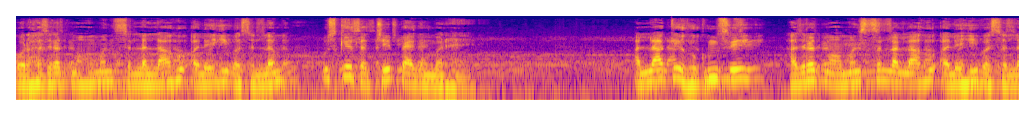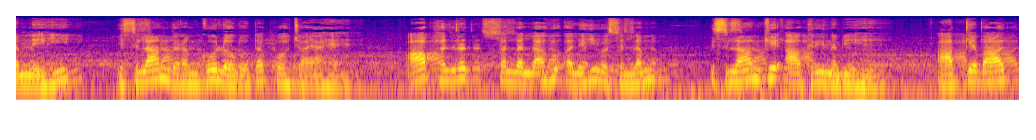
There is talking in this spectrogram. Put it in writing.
और हज़रत मोहम्मद सल्लल्लाहु अलैहि वसल्लम उसके सच्चे पैगंबर हैं। अल्लाह के हुक्म से हज़रत मोहम्मद सल्लल्लाहु अलैहि वसल्लम ने ही इस्लाम धर्म को लोगों तक पहुँचाया है। आप हज़रत सल्लल्लाहु अलैहि वसल्लम इस्लाम के आखिरी नबी हैं। आपके बाद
